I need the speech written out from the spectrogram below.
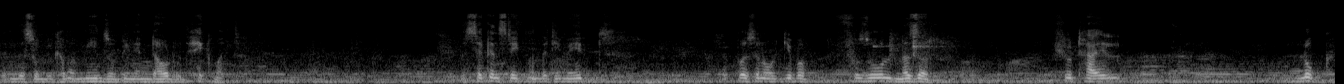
then this will become a means of being endowed with hikmat. The second statement that he made, the person who will give up fuzul nazar, futile look,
